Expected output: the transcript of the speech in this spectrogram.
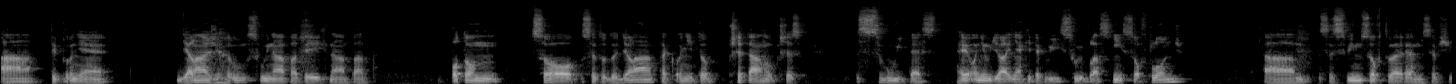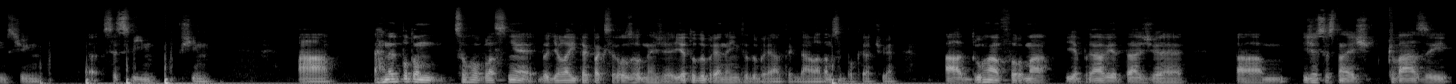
a ty pro ně děláš hru, svůj nápad, jejich nápad. Potom, co se to dodělá, tak oni to přetáhnou přes svůj test. Hej, oni udělají nějaký takový svůj vlastní soft launch a se svým softwarem, se vším, s čím, se svým vším. A hned potom, co ho vlastně dodělají, tak pak se rozhodne, že je to dobré, není to dobré a tak dále. A tam se pokračuje. A druhá forma je právě ta, že, um, že se staneš kvázi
